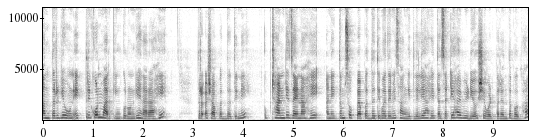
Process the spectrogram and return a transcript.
अंतर घेऊन एक त्रिकोण मार्किंग करून घेणार आहे. तर अशा पद्धतीने खूप छान डिझाईन आहे आणि एकदम सोप्या पद्धतीमध्ये मी सांगितलेली आहे. त्यासाठी हा व्हिडिओ शेवटपर्यंत बघा.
